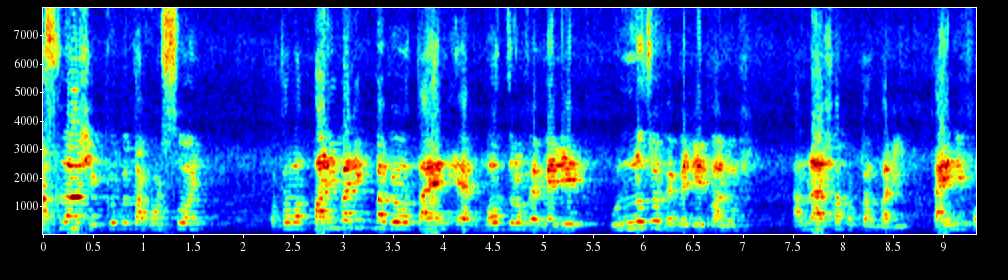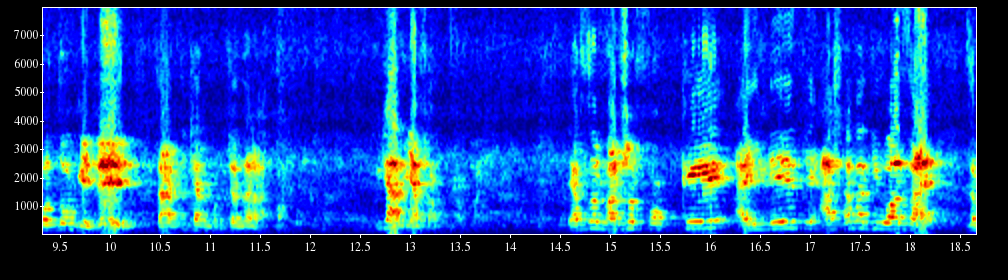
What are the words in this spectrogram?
আসলা, শিক্ষকতা করছেন অথবা পারিবারিকভাবেও তাই এক ভদ্র ফ্যামিলির উন্নত ফ্যামিলির মানুষ আমরা আশা করতাম পারি, তাইনি পদ গেলে তার ইটার মর্যাদা রাখবা এটা আমি আশা করতাম পারি। একজন মানুষের পক্ষে আইলে যে আশাবাদী হওয়া যায়, যে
